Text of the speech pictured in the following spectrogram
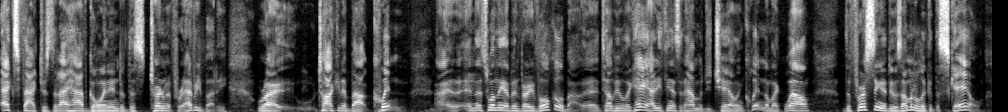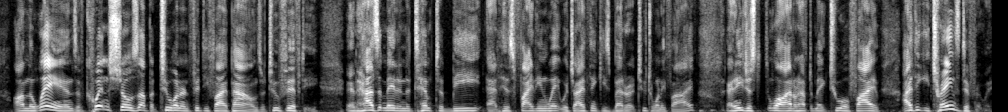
X factors that I have going into this tournament for everybody. Where I talking about Quinton, I, and that's one thing I've been very vocal about. I tell people like, "Hey, how do you think that's gonna happen with you, Chael and Quinton?" I'm like, "Well, the first thing I do is I'm going to look at the scale on the weigh-ins. If Quinton shows up at 255 pounds or 250 and hasn't made an attempt to be at his fighting weight, which I think he's better at 225, and he just well, I don't have to make 205. I think he trains differently.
